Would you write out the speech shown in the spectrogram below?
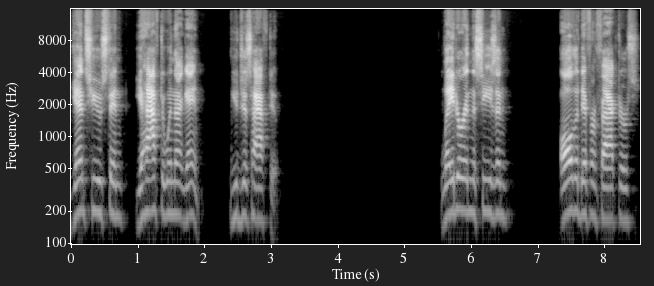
against Houston, you have to win that game. You just have to later in the season, all the different factors.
